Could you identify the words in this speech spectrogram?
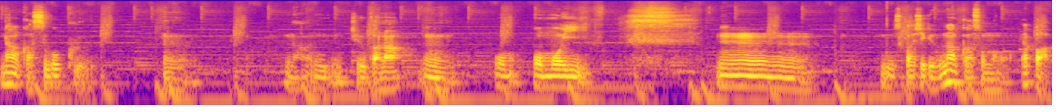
なんかすごく、うん、なんちゅうかな、うん、お重い。うん。難しいけどなんかそのやっぱ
